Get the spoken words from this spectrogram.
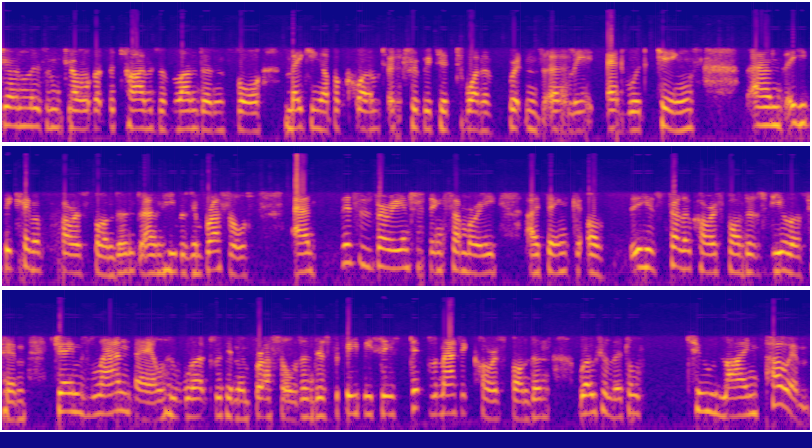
journalism job at the Times of London for making up a quote attributed to one of Britain's early Edward Kings. And he became a correspondent and he was in Brussels. And this is a very interesting summary, I think, of his fellow correspondent's view of him. James Landale, who worked with him in Brussels and is the BBC's diplomatic correspondent, wrote a little two line poem.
